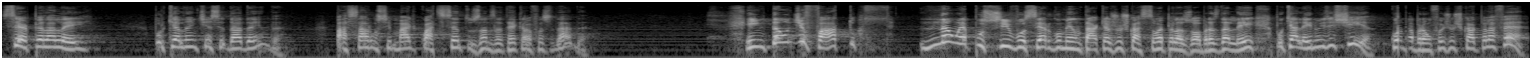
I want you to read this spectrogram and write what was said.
ser pela lei, porque ela não tinha sido dada ainda. Passaram-se mais de 400 anos até que ela fosse dada. Então, de fato, não é possível você argumentar que a justificação é pelas obras da lei, porque a lei não existia quando Abraão foi justificado pela fé.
